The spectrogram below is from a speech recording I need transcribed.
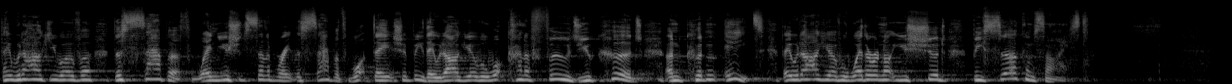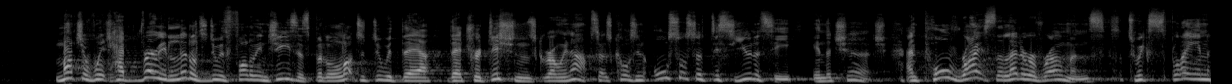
They would argue over the Sabbath, when you should celebrate the Sabbath, what day it should be. They would argue over what kind of foods you could and couldn't eat. They would argue over whether or not you should be circumcised. Much of which had very little to do with following Jesus, but a lot to do with their, their traditions growing up. So it's causing all sorts of disunity in the church. And Paul writes the letter of Romans to explain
